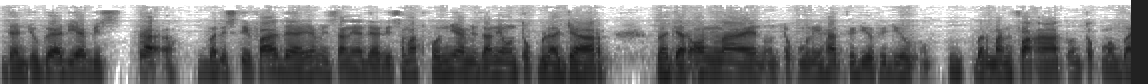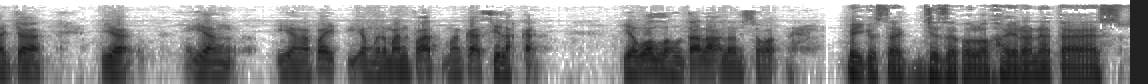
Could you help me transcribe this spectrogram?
dan juga dia bisa beristifadah ya misalnya dari smartphone-nya misalnya untuk belajar belajar online untuk melihat video-video bermanfaat untuk membaca ya yang yang apa yang bermanfaat maka silakan ya wallahu taala alam bisawab Baik Ustaz, jazakallah khairan atas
